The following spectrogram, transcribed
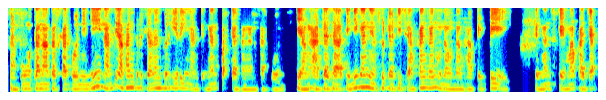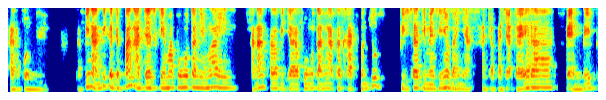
Nah, pungutan atas karbon ini nanti akan berjalan beriringan dengan perdagangan karbon. Yang ada saat ini kan yang sudah disahkan kan Undang-Undang HPP dengan skema pajak karbonnya. Tapi nanti ke depan ada skema pungutan yang lain. Karena kalau bicara pungutan atas karbon itu bisa dimensinya banyak. Ada pajak daerah, PNBP,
